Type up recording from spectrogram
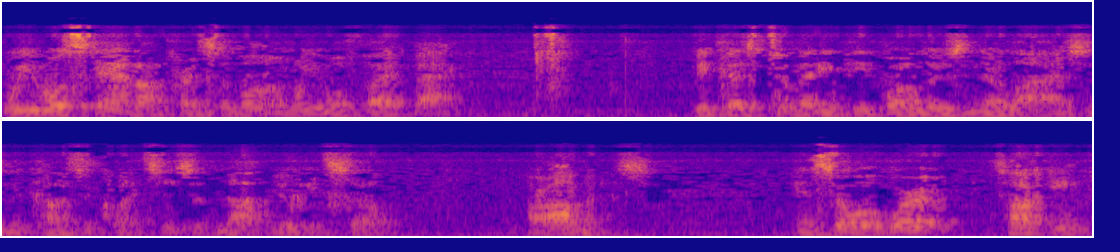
we will stand on principle and we will fight back because too many people are losing their lives and the consequences of not doing so are ominous. And so what we're talking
